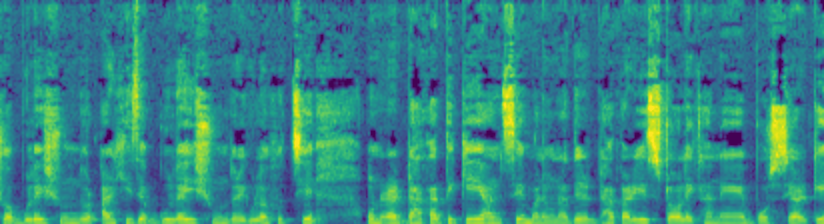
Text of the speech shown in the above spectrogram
সবগুলাই সুন্দর আর হিজাবগুলাই সুন্দর। এগুলো হচ্ছে ওনারা ঢাকা থেকেই আনছে মানে ওনাদের ঢাকারই স্টল এখানে বসছে আর কি।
